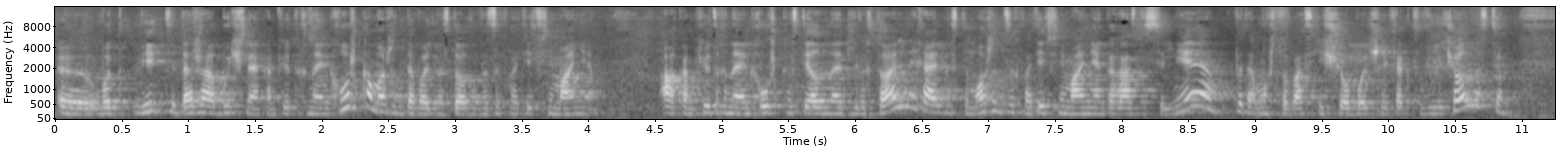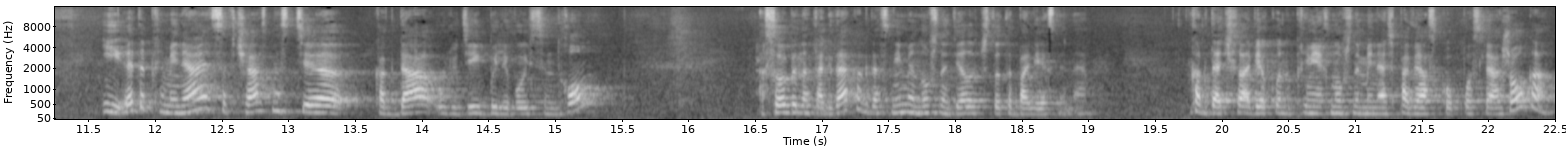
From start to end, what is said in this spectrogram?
Э, вот видите, даже обычная компьютерная игрушка может довольно здорово захватить внимание. А компьютерная игрушка, сделанная для виртуальной реальности, может захватить внимание гораздо сильнее, потому что у вас еще больше эффект вовлеченности. И это применяется, в частности, когда у людей болевой синдром, особенно тогда, когда с ними нужно делать что-то болезненное. Когда человеку, например, нужно менять повязку после ожога,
